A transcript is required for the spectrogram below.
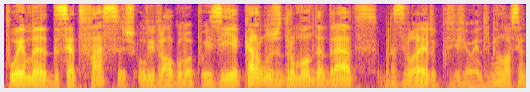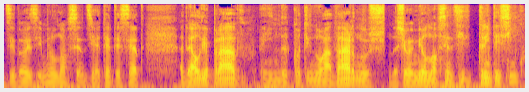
Poema de Sete Faces, o livro Alguma Poesia. Carlos Drummond de Andrade, brasileiro que viveu entre 1902 e 1987. Adélia Prado ainda continua a dar-nos, nasceu em 1935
